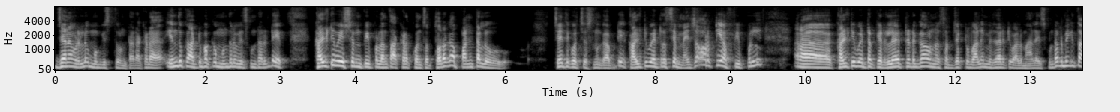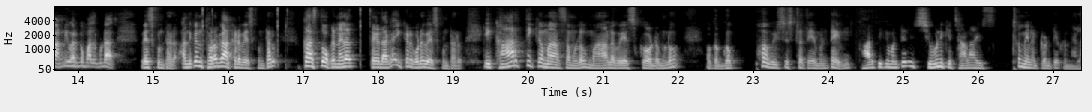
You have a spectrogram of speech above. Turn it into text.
జనవరిలో ముగిస్తూ ఉంటారు. అక్కడ ఎందుకు అటుపక్క ముందర వేసుకుంటారంటే కల్టివేషన్ పీపుల్ అంతా అక్కడ కొంచెం త్వరగా పంటలు చేతికి వచ్చేస్తుంది కాబట్టి కల్టివేటర్సే మెజారిటీ ఆఫ్ పీపుల్ కల్టివేటర్కి రిలేటెడ్గా ఉన్న సబ్జెక్ట్ వాళ్ళే మెజారిటీ వాళ్ళు మాల వేసుకుంటారు మిగతా అన్ని వర్గం వాళ్ళు కూడా వేసుకుంటారు. అందుకని త్వరగా అక్కడ వేసుకుంటారు. కాస్త ఒక నెల తేడాగా ఇక్కడ కూడా వేసుకుంటారు. ఈ కార్తీక మాసంలో మాల వేసుకోవడంలో ఒక గొప్ప విశిష్టత ఏమంటే కార్తీకం అంటే శివునికి చాలా ఇష్టమైనటువంటి ఒక నెల.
